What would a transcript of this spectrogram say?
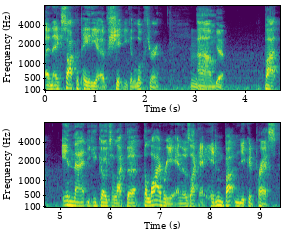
an encyclopedia of shit you could look through. Um, Yeah. But in that, you could go to like the the library, and there was like a hidden button you could press,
